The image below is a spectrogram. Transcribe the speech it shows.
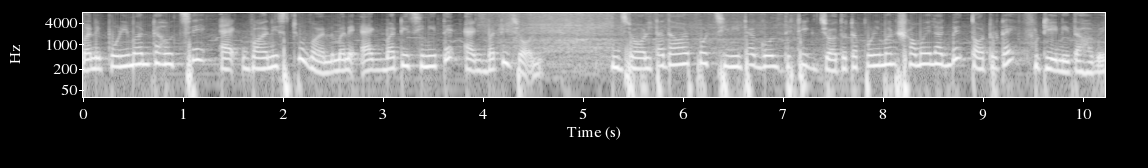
মানে পরিমাণটা হচ্ছে এক ওয়ান ইস টু ওয়ান মানে এক বাটি চিনিতে এক বাটি জল। জলটা দেওয়ার পর চিনিটা গলতে ঠিক যতটা পরিমাণ সময় লাগবে ততটাই ফুটিয়ে নিতে হবে।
